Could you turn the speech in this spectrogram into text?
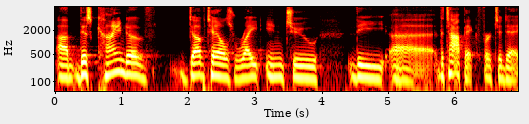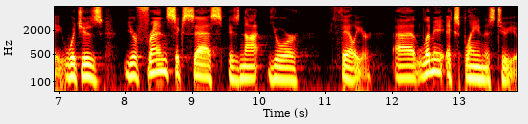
Um, this kind of dovetails right into the uh, the topic for today, which is your friend's success is not your failure. Uh, let me explain this to you.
